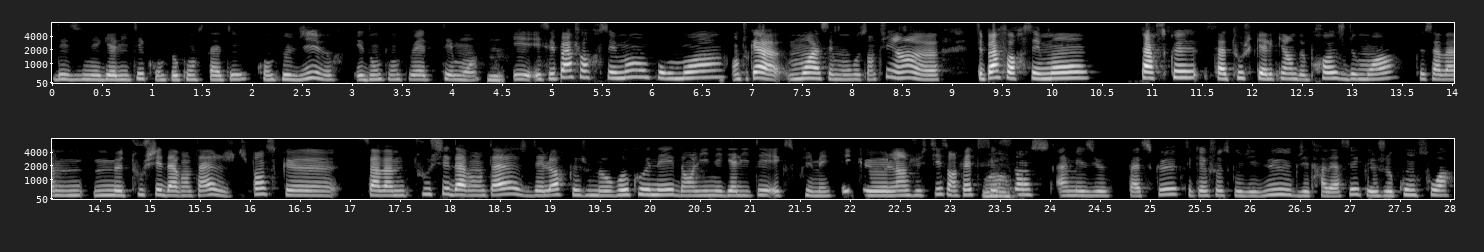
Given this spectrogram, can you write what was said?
des inégalités qu'on peut constater, qu'on peut vivre et dont on peut être témoin. Mm. Et, et c'est pas forcément pour moi, en tout cas moi c'est mon ressenti, hein, euh, c'est pas forcément parce que ça touche quelqu'un de proche de moi que ça va me toucher davantage. Je pense que ça va me toucher davantage dès lors que je me reconnais dans l'inégalité exprimée et que l'injustice en fait fait sens à mes yeux. Parce que c'est quelque chose que j'ai vu, que j'ai traversé, que je conçois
